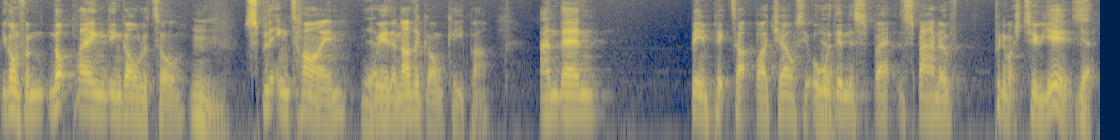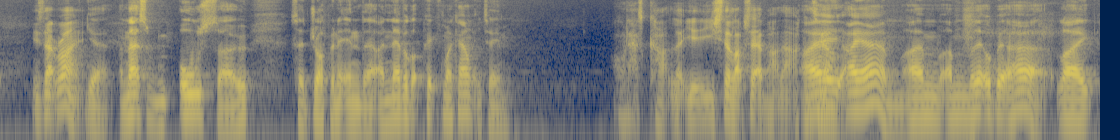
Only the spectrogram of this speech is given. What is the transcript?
you've gone from not playing in goal at all, hmm. splitting time Yeah. with another goalkeeper, and then being picked up by Chelsea all Yeah. within the, spa- the span of pretty much two years. Yeah. is that right? Yeah, and that's also so dropping it in there. I never got picked for my county team. Oh, that's cut. You- You're still upset about that. I can I. I am. I'm I'm a little bit hurt. Like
